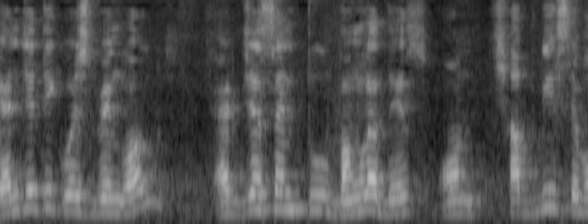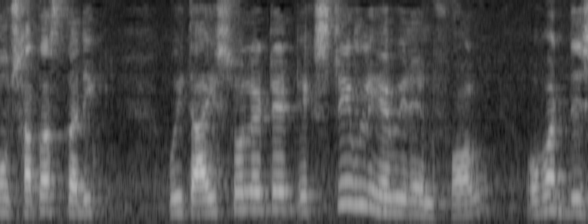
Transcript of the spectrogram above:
gangetic west Bengal adjacent to Bangladesh on ছাব্বিশ এবং সাতাশ তারিখ with isolated extremely heavy rainfall over this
